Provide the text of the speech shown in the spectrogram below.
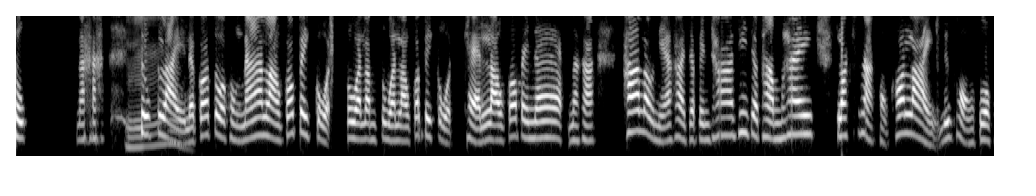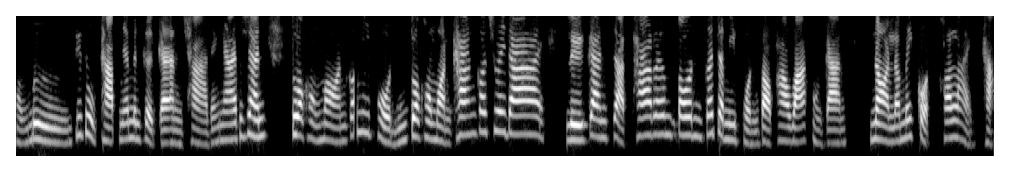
ซุก นะคะอืมซุกไหล่แล้วก็ตัวของหน้าเราก็ไปกดตัวลำตัวเราก็ไปกดแขนเราก็ไปแนบนะคะท่าเหล่านี้ค่ะจะเป็นท่าที่จะทำให้ลักษณะของข้อไหล่หรือของตัวของมือที่ถูกทับเนี่ยมันเกิดการชาได้ง่ายเพราะฉะนั้นตัวของหมอนก็มีผลตัวของหมอนข้างก็ช่วยได้ หรือการจัดท่าเริ่มต้นก็จะมีผลต่อภาวะของการนอนแล้วไม่กดข้อไหล่ค่ะ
